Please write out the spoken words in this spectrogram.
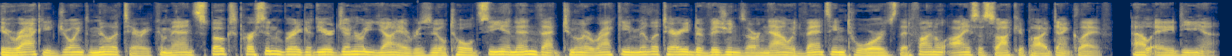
Iraqi Joint Military Command spokesperson Brigadier General Yahya Rasul told CNN that two Iraqi military divisions are now advancing towards that final ISIS-occupied enclave, Al-Adiyah,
